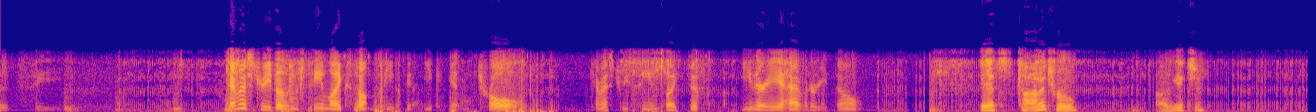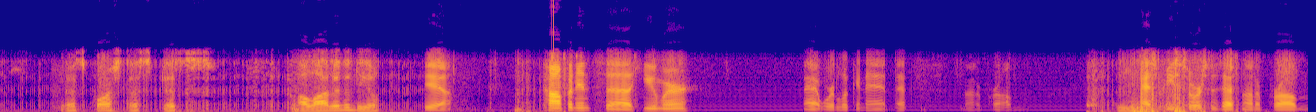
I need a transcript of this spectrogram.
let's see. Chemistry doesn't seem like something you can, you can control. Chemistry seems like just either you have it or you don't. It's kind of true. I'll get you. That's part. That's that's a lot of the deal. Yeah. Confidence, uh, humor, that we're looking at. That's not a problem. Has resources. That's not a problem.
